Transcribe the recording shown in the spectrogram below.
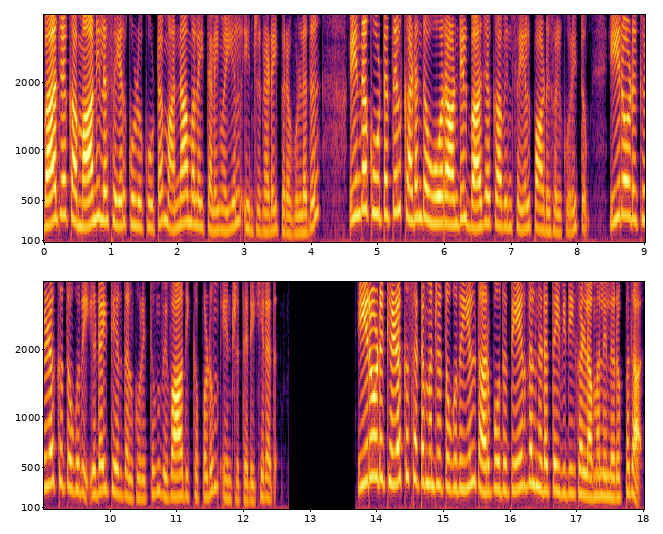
பாஜக மாநில செயற்குழு கூட்டம் அண்ணாமலை தலைமையில் இன்று நடைபெறவுள்ளது. இந்த கூட்டத்தில் கடந்த ஓராண்டில் பாஜகவின் செயல்பாடுகள் குறித்தும் ஈரோடு கிழக்கு தொகுதி இடைத்தேர்தல் குறித்தும் விவாதிக்கப்படும் என்று தெரிகிறது. ஈரோடு கிழக்கு சட்டமன்ற தொகுதியில் தற்போது தேர்தல் நடத்தை விதிகள் அமலில் இருப்பதால்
